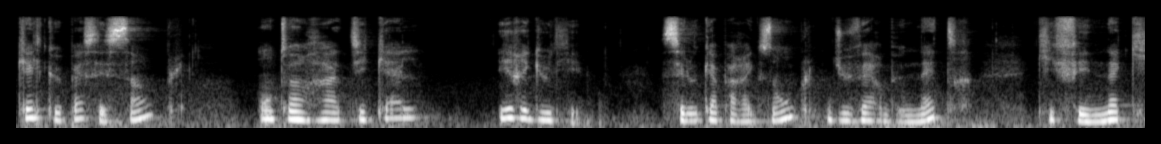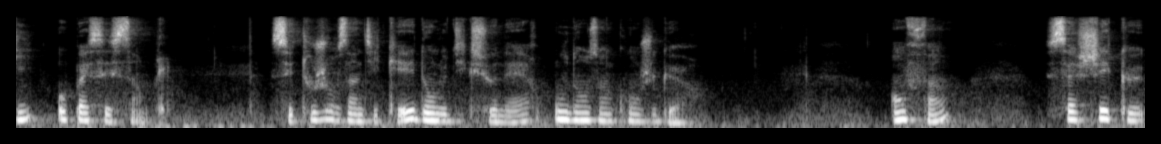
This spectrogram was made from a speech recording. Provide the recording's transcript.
Quelques passés simples ont un radical irrégulier. C'est le cas par exemple du verbe naître qui fait naquit au passé simple. C'est toujours indiqué dans le dictionnaire ou dans un conjugueur. Enfin, sachez que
